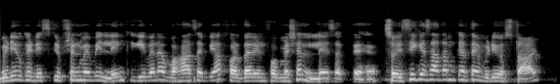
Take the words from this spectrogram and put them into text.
वीडियो के डिस्क्रिप्शन में भी लिंक गिवन है वहाँ से भी आप फर्दर इन्फॉर्मेशन ले सकते हैं। सो so, इसी के साथ हम करते हैं वीडियो स्टार्ट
